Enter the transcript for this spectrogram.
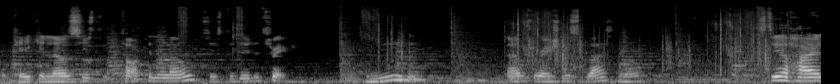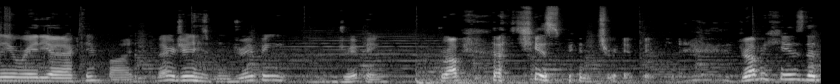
But taking alone seems to talking alone seems to do the trick. Mm-hmm. Information is blast? No. Still highly radioactive? Fine. Mary Jane has been dripping dripping. Dropping she has been dripping. Dropping hints that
